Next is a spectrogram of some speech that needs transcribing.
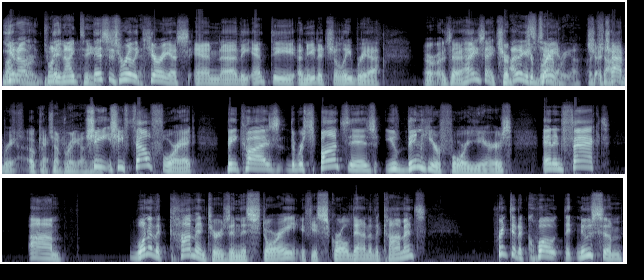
you know, Or th- 2019. this is really curious, and uh, the empty Anita Chalibria, or is that how do you say? Chab- I think it's Chabria. Chabria. Ch- Chabria. Okay. Chabria, She she fell for it because the response is you've been here four years, and in fact, um, one of the commenters in this story, if you scroll down to the comments, printed a quote that Newsom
